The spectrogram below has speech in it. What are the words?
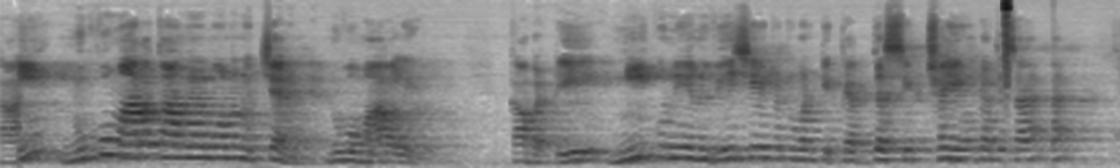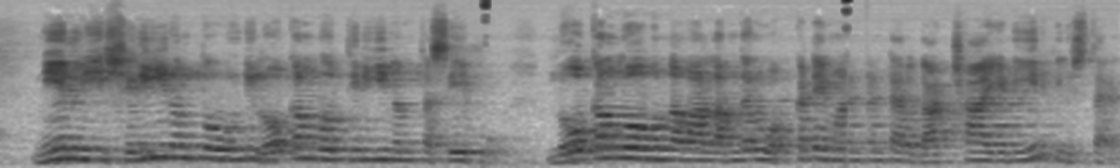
కానీ నువ్వు మారతామేమోనని వచ్చాను నువ్వు మారలేదు. కాబట్టి నీకు నేను వేసేటటువంటి పెద్ద శిక్ష ఏమిటో తెలుసా? నేను ఈ శరీరంతో ఉండి లోకంలో తిరిగినంతసేపు లోకంలో ఉన్న వాళ్ళందరూ ఒక్కటే మాట అంటారు దాక్షాయణి అని పిలుస్తారు.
